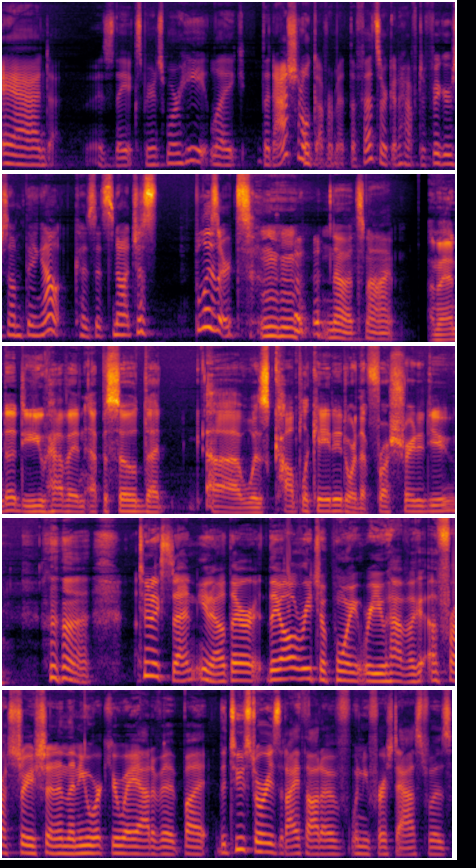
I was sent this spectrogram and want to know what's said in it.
And as they experience more heat, like the national government, the feds are going to have to figure something out because it's not just blizzards. mm-hmm. No, it's not. Amanda, do you have an episode that uh, was complicated or that frustrated you? to an extent, you know, they're they all reach a point where you have a, a, frustration and then you work your way out of it. But the two stories that I thought of when you first asked was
